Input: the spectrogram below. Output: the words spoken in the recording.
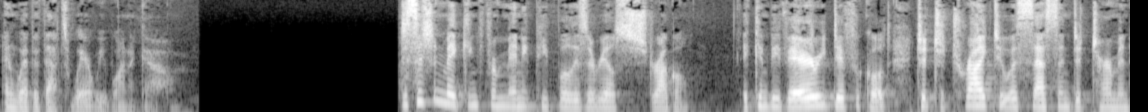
and whether that's where we want to go. Decision making for many people is a real struggle. It can be very difficult to, to try to assess and determine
